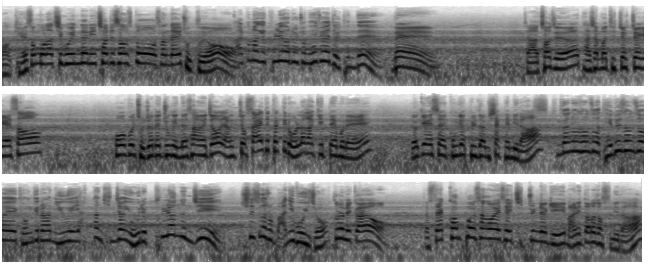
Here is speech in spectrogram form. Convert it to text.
와, 계속 몰아치고 있는 이 처지 선수도 상당히 좋고요. 깔끔하게 클리어를 좀 해줘야 될 텐데. 네. 자, 처즈 다시 한번 뒤쪽 쪽에서 호흡을 조절해주고 있는 상황이죠. 양쪽 사이드 팩들이 올라갔기 때문에 여기에서의 공격 빌드업이 시작됩니다. 김관영 선수가 데빌 선수와의 경기를 한 이후에 약간 긴장이 오히려 풀렸는지 실수가 좀 많이 보이죠. 그러니까요. 자, 세컨폴 상황에서의 집중력이 많이 떨어졌습니다.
